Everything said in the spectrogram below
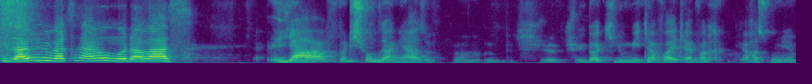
Gedankenübertragung oder was? ja, würde ich schon sagen, ja. Also ähm, über Kilometer weit einfach hast du mir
